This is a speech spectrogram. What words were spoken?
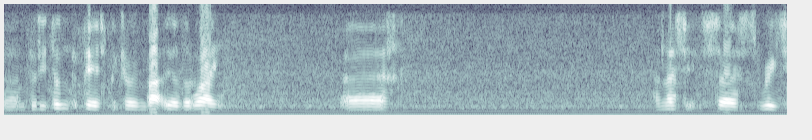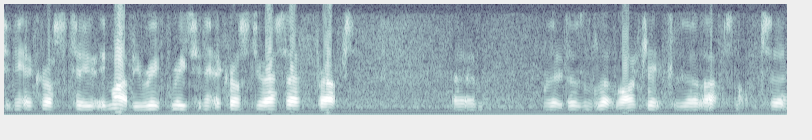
Um, but it doesn't appear to be coming back the other way. Uh, unless it's uh, routing it across to, it might be re- routing it across to SF perhaps. Um, but it doesn't look like it because uh, that's not uh,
